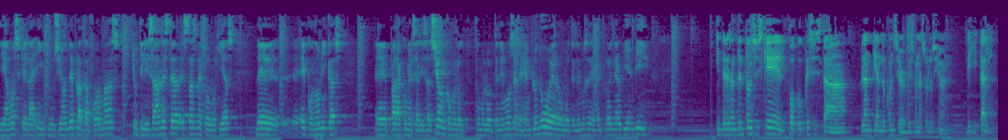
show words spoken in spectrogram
digamos que la inclusión de plataformas que utilizaban este, estas metodologías de, eh, económicas eh, para comercialización, como lo, como lo tenemos el ejemplo en Uber o lo tenemos el ejemplo en Airbnb. Interesante entonces que el foco que se está planteando con Serve es una solución digital,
